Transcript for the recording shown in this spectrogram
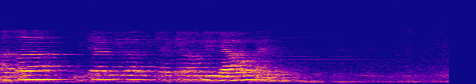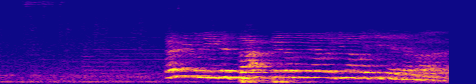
आता विचार केला विचार केला म्हणजे द्यावं काय? काय नाही म्हणजे हिने केलं म्हणजे हिला म्हशी जन्माला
